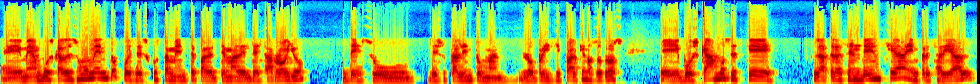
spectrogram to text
eh, me han buscado en su momento, pues es justamente para el tema del desarrollo de su, de su talento humano. Lo principal que nosotros eh, buscamos es que la trascendencia empresarial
